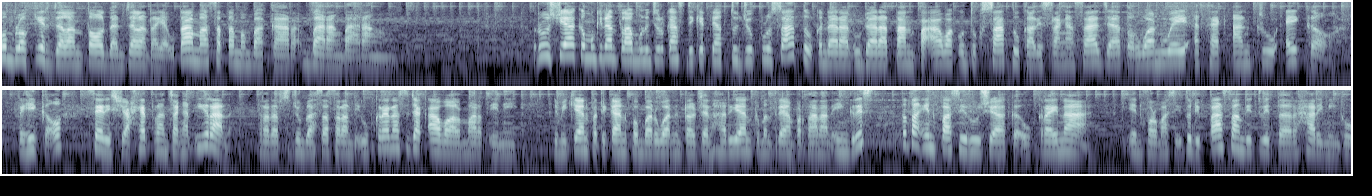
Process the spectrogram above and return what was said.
memblokir jalan tol dan jalan raya utama, serta membakar barang-barang. Rusia kemungkinan telah meluncurkan sedikitnya 71 kendaraan udara tanpa awak untuk satu kali serangan saja atau one-way attack uncrew vehicle, vehicle seri Shahed rancangan Iran terhadap sejumlah sasaran di Ukraina sejak awal Maret ini. Demikian petikan pembaruan intelijen harian Kementerian Pertahanan Inggris tentang invasi Rusia ke Ukraina. Informasi itu dipasang di Twitter hari Minggu.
